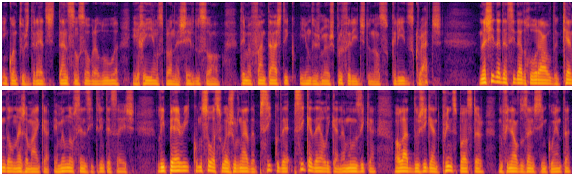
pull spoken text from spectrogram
enquanto os dreads dançam sobre a lua e riam-se para o nascer do sol. Tema fantástico e um dos meus preferidos do nosso querido Scratch. Nascida na cidade rural de Kendall, na Jamaica, em 1936, Lee Perry começou a sua jornada psicadélica na música ao lado do gigante Prince Buster no final dos anos 50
